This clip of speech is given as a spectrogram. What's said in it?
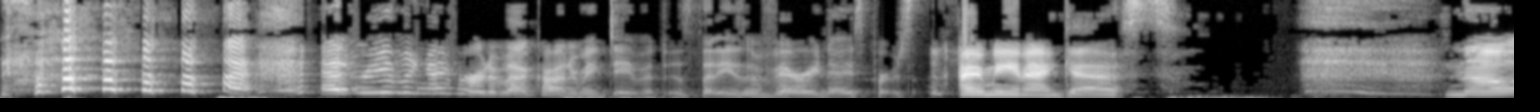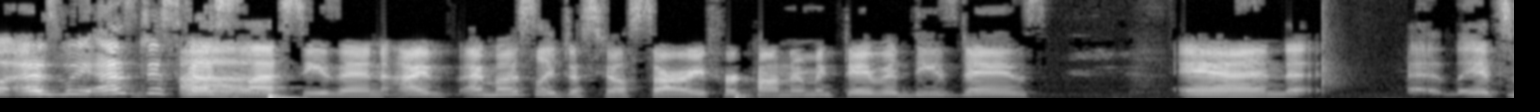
Everything I've heard about Connor McDavid is that he's a very nice person. I mean, I guess. No, as we as discussed Um, last season, I I mostly just feel sorry for Connor McDavid these days, and it's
